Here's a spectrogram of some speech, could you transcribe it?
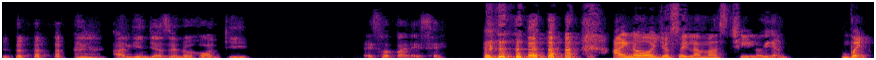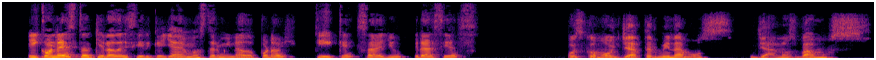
Alguien ya se enojó aquí. Eso parece. Ay, no, yo soy la más chilo, oigan. Bueno, y con esto quiero decir que ya hemos terminado por hoy. Quique, Sayu, gracias. Pues como ya terminamos, ya nos vamos.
